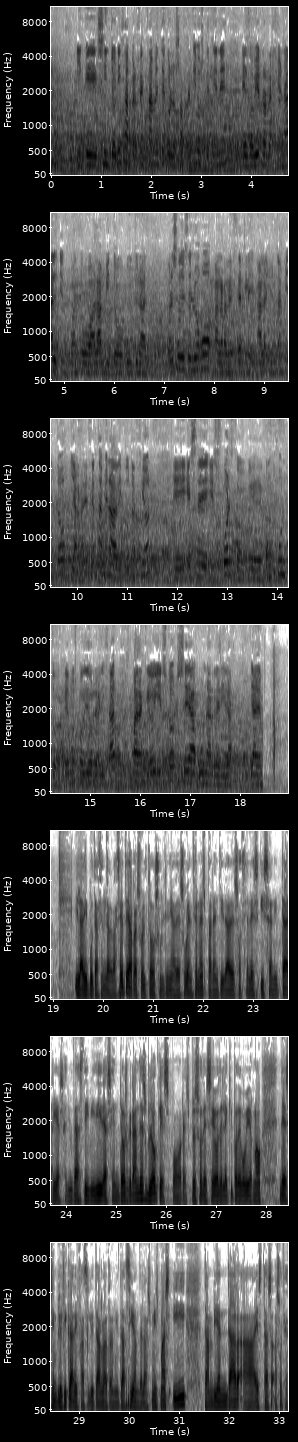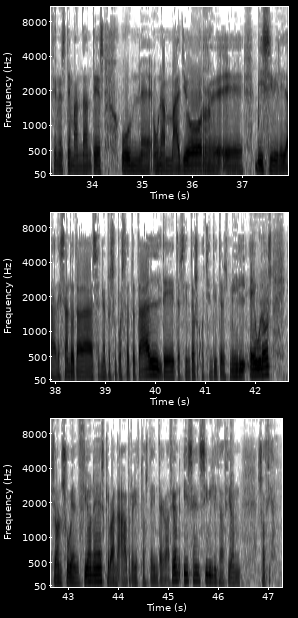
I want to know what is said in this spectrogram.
y que sintonizan perfectamente con los objetivos que tiene el gobierno regional en cuanto al ámbito cultural. Por eso, desde luego, agradecerle al ayuntamiento y agradecer también a la Diputación eh, ese esfuerzo eh, conjunto que hemos podido realizar para que hoy esto sea una realidad. Y la Diputación de Albacete ha resuelto su línea de subvenciones para entidades sociales y sanitarias, ayudas divididas en dos grandes bloques por expreso deseo del equipo de gobierno de simplificar y facilitar la tramitación de las mismas y también dar a estas asociaciones demandantes eh, una mayor eh, visibilidad. Están dotadas en el presupuesto total de 383.000 euros y son subvenciones que van a proyectos de integración y sensibilización social.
